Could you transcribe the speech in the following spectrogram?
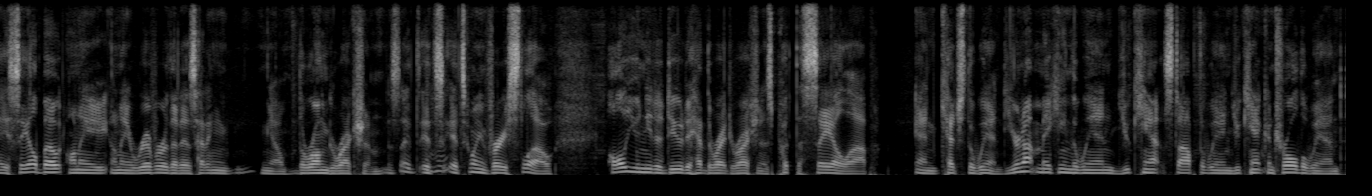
a sailboat on a on a river that is heading you know the wrong direction. It's it's, mm-hmm. it's going very slow. All you need to do to head the right direction is put the sail up and catch the wind. You're not making the wind. You can't stop the wind. You can't control the wind,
